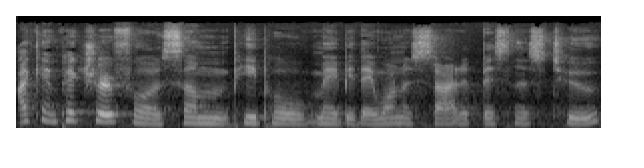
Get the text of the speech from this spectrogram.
I can picture for some people maybe they want to start a business too,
